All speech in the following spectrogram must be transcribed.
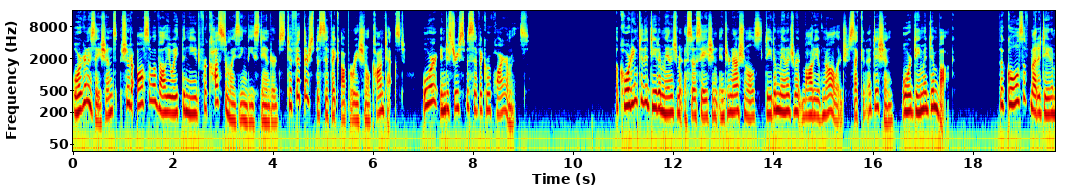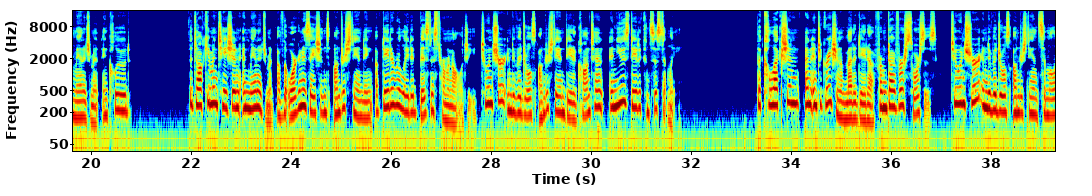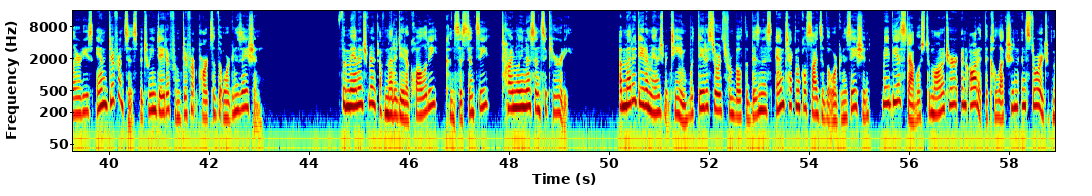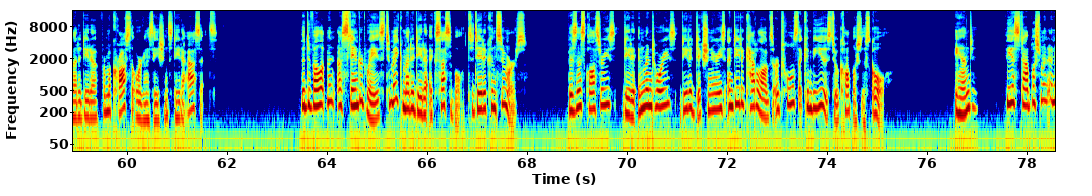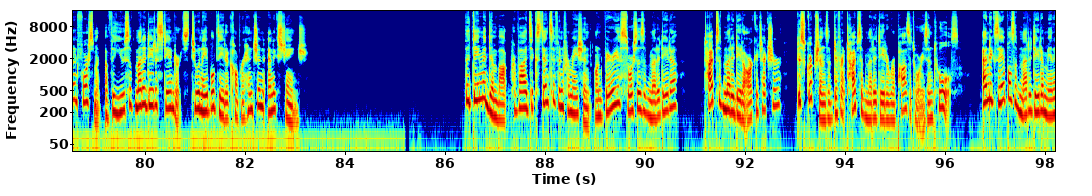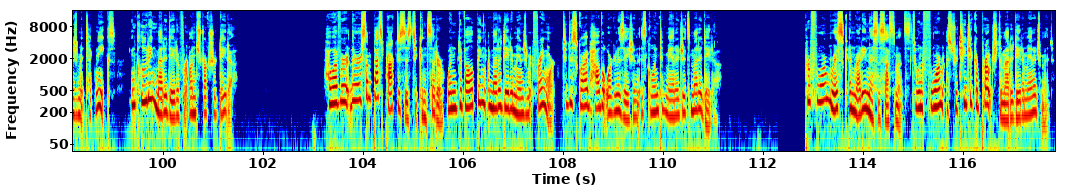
organizations should also evaluate the need for customizing these standards to fit their specific operational context or industry specific requirements. according to the Data Management Association International's Data Management Body of Knowledge, 2nd edition, or DAMA DMBOK. The goals of metadata management include the documentation and management of the organization's understanding of data related business terminology to ensure individuals understand data content and use data consistently. The collection and integration of metadata from diverse sources to ensure individuals understand similarities and differences between data from different parts of the organization. The management of metadata quality, consistency, timeliness, and security a metadata management team with data stewards from both the business and technical sides of the organization may be established to monitor and audit the collection and storage of metadata from across the organization's data assets. The development of standard ways to make metadata accessible to data consumers. Business glossaries, data inventories, data dictionaries, and data catalogs are tools that can be used to accomplish this goal. And the establishment and enforcement of the use of metadata standards to enable data comprehension and exchange. The DAMA DMBOK provides extensive information on various sources of metadata, types of metadata architecture, descriptions of different types of metadata repositories and tools, and examples of metadata management techniques, including metadata for unstructured data. However, there are some best practices to consider when developing a metadata management framework to describe how the organization is going to manage its metadata. Perform risk and readiness assessments to inform a strategic approach to metadata management.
